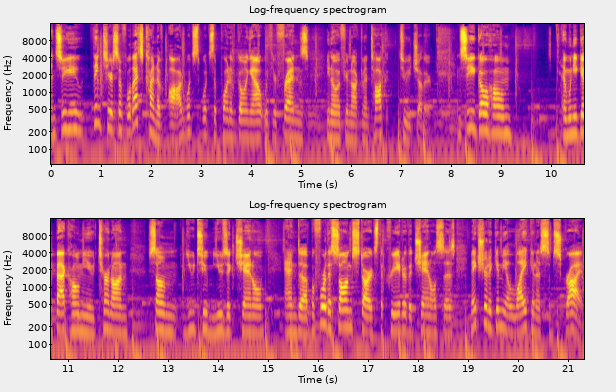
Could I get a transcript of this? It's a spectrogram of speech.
And so you think to yourself, well, that's kind of odd. What's what's the point of going out with your friends, you know, if you're not going to talk to each other? And so you go home, and when you get back home, you turn on some YouTube music channel. And uh, before the song starts, the creator of the channel says, Make sure to give me a like and a subscribe.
